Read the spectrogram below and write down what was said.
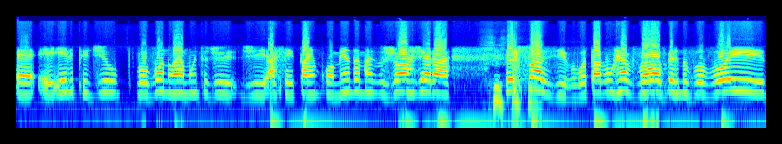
é, ele pediu, vovô não é muito de, de, aceitar encomenda, mas o Jorge era persuasivo, botava um revólver no vovô e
